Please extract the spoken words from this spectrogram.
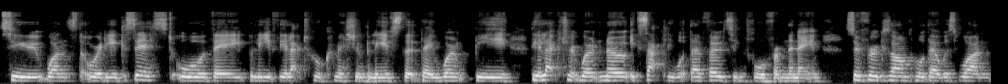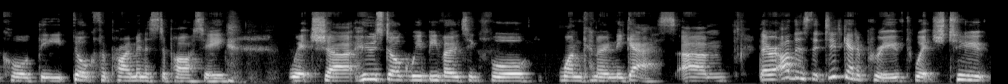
to ones that already exist, or they believe the electoral commission believes that they won't be, the electorate won't know exactly what they're voting for from the name. So, for example, there was one called the Dog for Prime Minister Party, which uh, whose dog we'd be voting for one can only guess. Um, there are others that did get approved, which to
